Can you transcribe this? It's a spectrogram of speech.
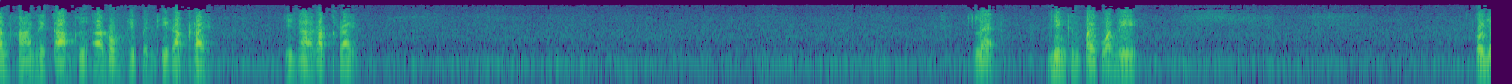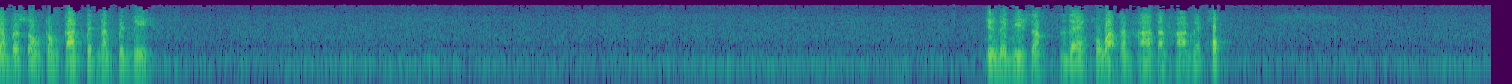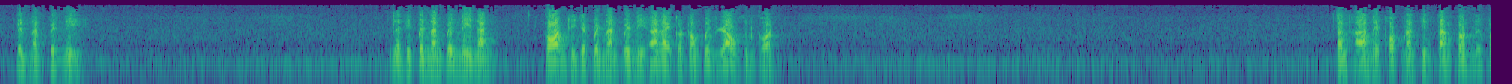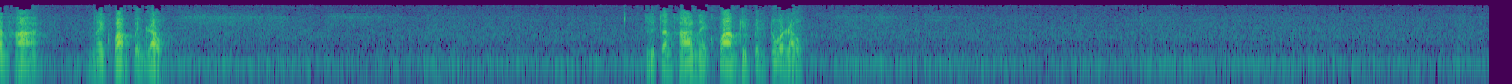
ตัณหาในกามคืออารมณ์ที่เป็นที่รักใคร่ที่น่ารักใคร่และยิ่งขึ้นไปกว่านี้ ก็ยังประสงค์ต้องการเป็นนั่นเป็นนี่ จึงได้มีแสดงภาะวะตัณหาตัณหาในภพเป็นนั่นเป็นนี่ และที่เป็นนั่นเป็นนี่นั่นก่อนที่จะเป็นนั่นเป็นนี่อะไรก็ต้องเป็นเราขึ้นก่อน ตัณหาในภพนั้นจึงตั้งต้นในปัญหาในความเป็นเรา คือตัณหาในความที่เป็นตัวเรา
